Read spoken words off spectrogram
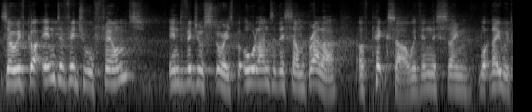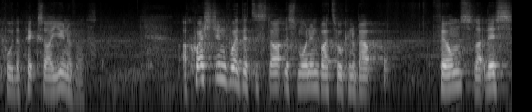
So we've got individual films individual stories, but all under this umbrella of Pixar within this same, what they would call the Pixar universe. I questioned whether to start this morning by talking about films like this,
